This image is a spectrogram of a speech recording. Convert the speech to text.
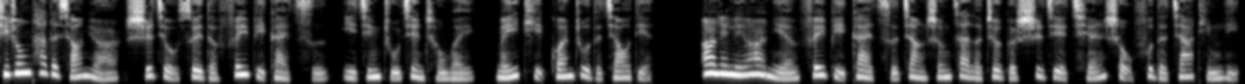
其中，他的小女儿十九岁的菲比盖茨已经逐渐成为媒体关注的焦点。二零零二年，菲比盖茨降生在了这个世界前首富的家庭里，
